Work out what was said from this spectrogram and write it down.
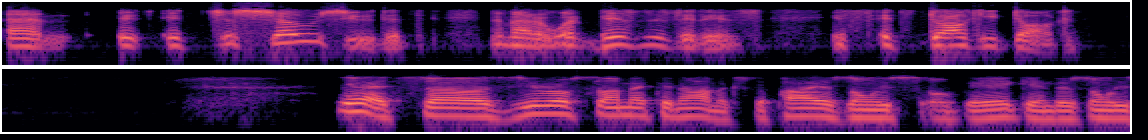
And it, it just shows you that no matter what business it is, it's it's dog eat dog. Yeah, it's uh, zero sum economics. The pie is only so big, and there's only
